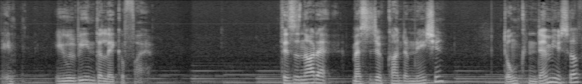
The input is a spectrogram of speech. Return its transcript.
in, you will be in the lake of fire. This is not a message of condemnation don't condemn yourself.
